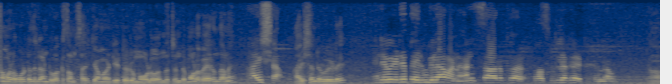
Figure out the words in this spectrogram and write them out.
നമ്മളെ കൂട്ടത്തിൽ രണ്ടു പേർക്ക് സംസാരിക്കാൻ വേണ്ടിയിട്ട് ഒരു മോൾ വന്നിട്ടുണ്ട്. മോളെ പേരെന്താണ്? ആയിഷ. ആയിഷന്റെ വീട്? എന്റെ വീട് പെരുമ്പിലാവാണ്. അൻസാറൊക്കെ ഹോസ്പിറ്റലൊക്കെ കേട്ടിട്ടുണ്ടാവും. ആ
